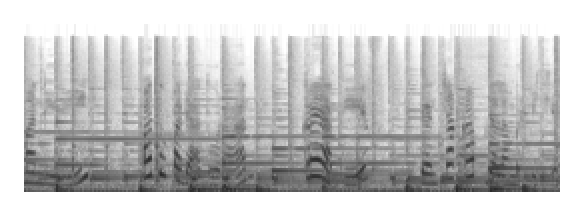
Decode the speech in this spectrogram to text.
mandiri, patuh pada aturan, kreatif, dan cakap dalam berpikir.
